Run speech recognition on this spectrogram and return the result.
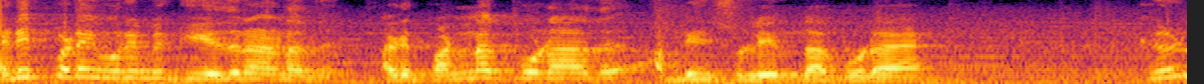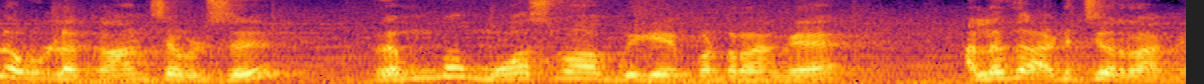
அடிப்படை உரிமைக்கு எதிரானது. அப்படி பண்ணக்கூடாது அப்படின்னு சொல்லியிருந்தா கூட கீழே உள்ள கான்ஸ்டபிள்ஸு ரொம்ப மோசமாக பிஹேவ் பண்ணுறாங்க அல்லது அடிச்சிடுறாங்க.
